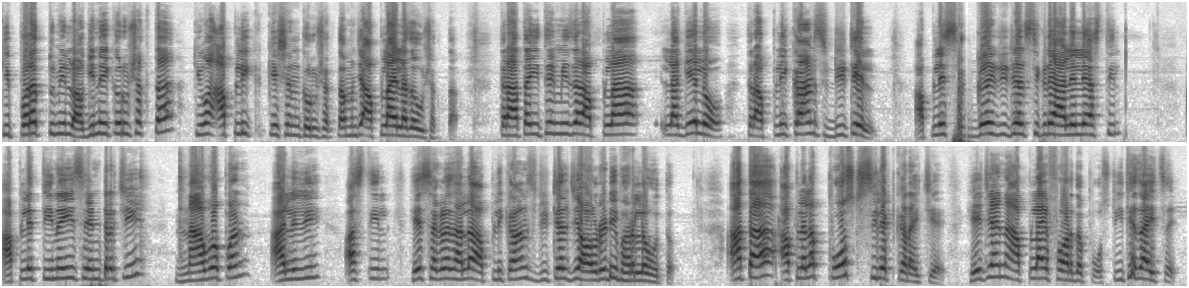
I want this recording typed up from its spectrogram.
की परत तुम्ही लॉग इनही करू शकता किंवा अप्लिकेशन करू शकता म्हणजे अप्लायला जाऊ शकता. तर आता इथे मी जर अप्लायला गेलो तर अप्लिकांट्स डिटेल आपले सगळे डिटेल्स तिकडे आलेले असतील. आपले तीनही सेंटरची नावं पण आलेली असतील हे सगळं झालं अप्लिकांट्स डिटेल जे ऑलरेडी भरलं होतं. आता आपल्याला पोस्ट सिलेक्ट करायची आहे. हे जे आहे ना अप्लाय फॉर द पोस्ट इथे जायचं आहे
